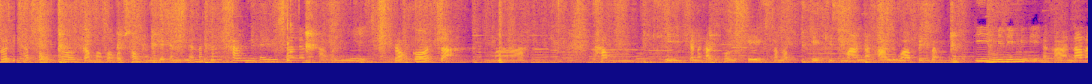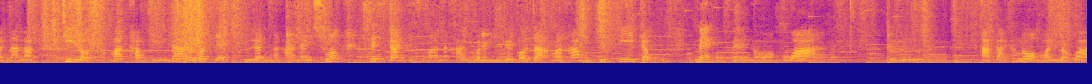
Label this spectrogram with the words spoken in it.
สวัสดีค่ะทุกคนก็กลับมาพบกับช่องของเดียกันอีกแล้วนะคะค่ามีไดริชันนะคะ วันนี้เราก็จะมาทำเค้กกันนะคะทุกคนเค้กสำหรับเค้กคริสต์มาสนะคะ หรือว่าเป็นแบบคุกกี้มินิมินินะคะ น่ารักน่ารักที่เราสามารถทำเองได้แล้วก็แจกเพื่อนนะคะ ในช่วงเทศกาลคริสต์มาสนะคะ วันนี้เดียก็จะมาทำคุกกี้กับแม่ของแฟนเนาะเพราะว่าเออ อากาศข้างนอกมันแบบว่า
